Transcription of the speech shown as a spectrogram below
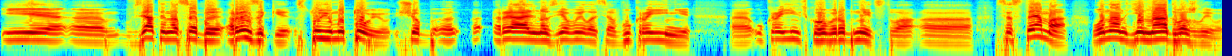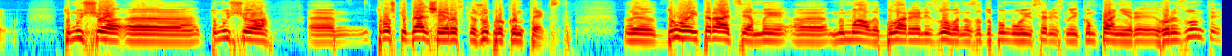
і е, взяти на себе ризики з тою метою, щоб е, реально з'явилася в Україні е, українського виробництва е, система, вона є надважливою. Тому що, е, тому що е, трошки далі я розкажу про контекст. Е, Друга ітерація ми, ми мали, була реалізована за допомогою сервісної компанії Горизонти.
